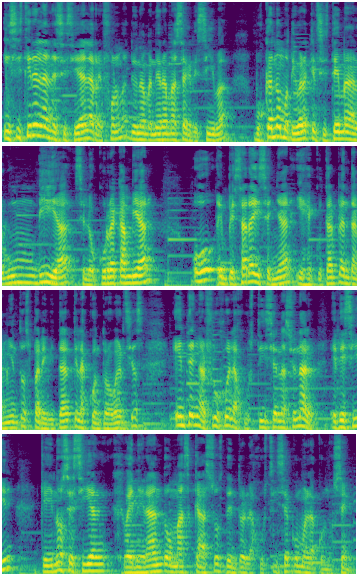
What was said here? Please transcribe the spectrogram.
Insistir en la necesidad de la reforma de una manera más agresiva, buscando motivar que el sistema algún día se le ocurra cambiar, o empezar a diseñar y ejecutar planteamientos para evitar que las controversias entren al flujo de la justicia nacional, es decir, que no se sigan generando más casos dentro de la justicia como la conocemos.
